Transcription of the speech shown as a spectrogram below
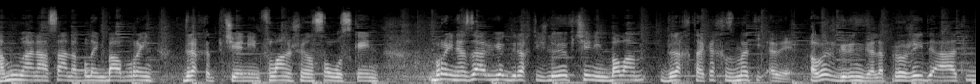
هەمومان ئاسانە بڵین با بڕین درەخت بچێنین فلان شوێن سەوزکەین بڕین هزار و یەک درختیش لەوێ بچێنین بەڵام درەختەکە خزمەتی ئەوێ ئەوەش گرنگە لە پرۆژەی داهات و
